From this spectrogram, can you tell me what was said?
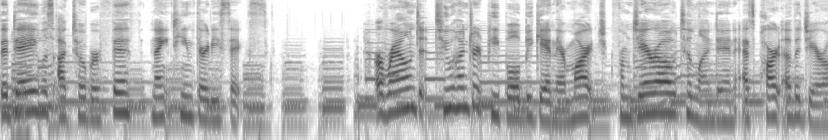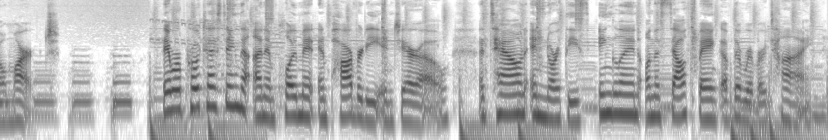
The day was October 5th, 1936. Around 200 people began their march from Jarrow to London as part of the Jarrow March. They were protesting the unemployment and poverty in Jarrow, a town in northeast England on the south bank of the River Tyne.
